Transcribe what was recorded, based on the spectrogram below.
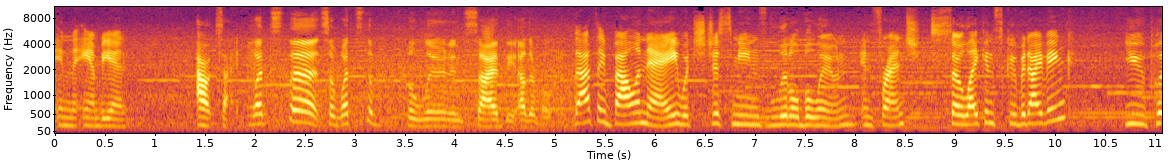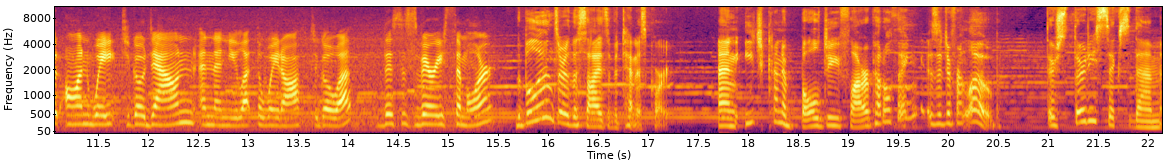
in the ambient outside. What's the so what's the balloon inside the other balloon? That's a ballonnet, which just means little balloon in French. So like in scuba diving, you put on weight to go down and then you let the weight off to go up. This is very similar. The balloons are the size of a tennis court, and each kind of bulgy flower petal thing is a different lobe. There's 36 of them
